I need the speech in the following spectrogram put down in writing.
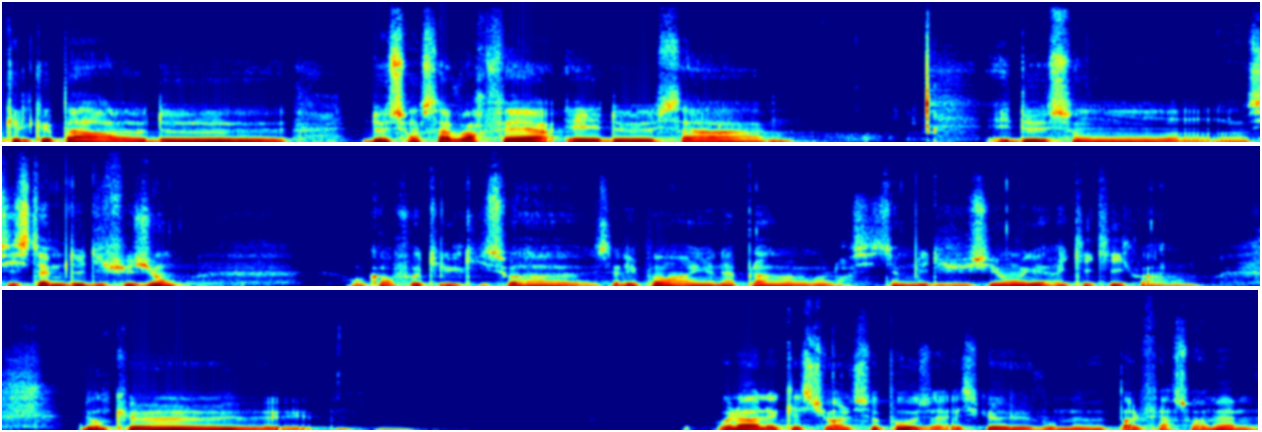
quelque part de, son savoir-faire et de et de son système de diffusion. Encore faut-il qu'il soit. Ça dépend, hein, il y en a plein, leur système de diffusion, il est rikiki, quoi. Donc, voilà, la question, elle se pose. Est-ce que vaut mieux pas le faire soi-même?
